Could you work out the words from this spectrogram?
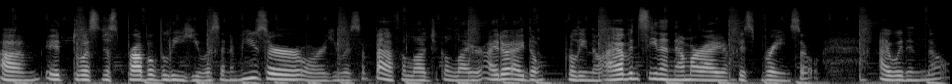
um, it was just probably he was an abuser or he was a pathological liar. I don't I don't really know. I haven't seen an MRI of his brain, so I wouldn't know.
